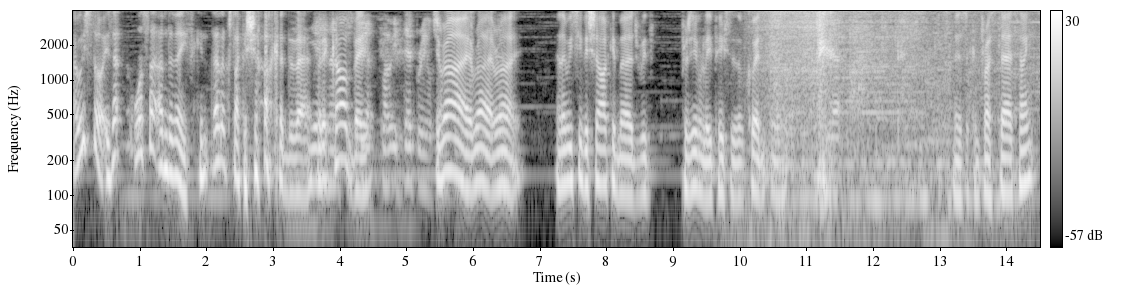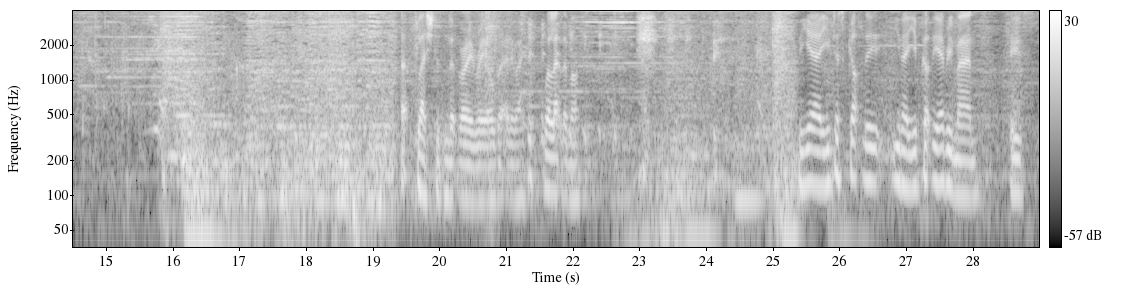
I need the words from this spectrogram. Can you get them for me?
always thought, is that what's that underneath? Can, that looks like a shark under there, Yeah, but it no, can't be. floating debris or something. Right, right, right. And then we see the shark emerge with presumably pieces of Quint. Yeah. There's a compressed air tank. That flesh doesn't look very real, but anyway, we'll let them off. Yeah, you've just got the, you know, you've got the everyman who's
